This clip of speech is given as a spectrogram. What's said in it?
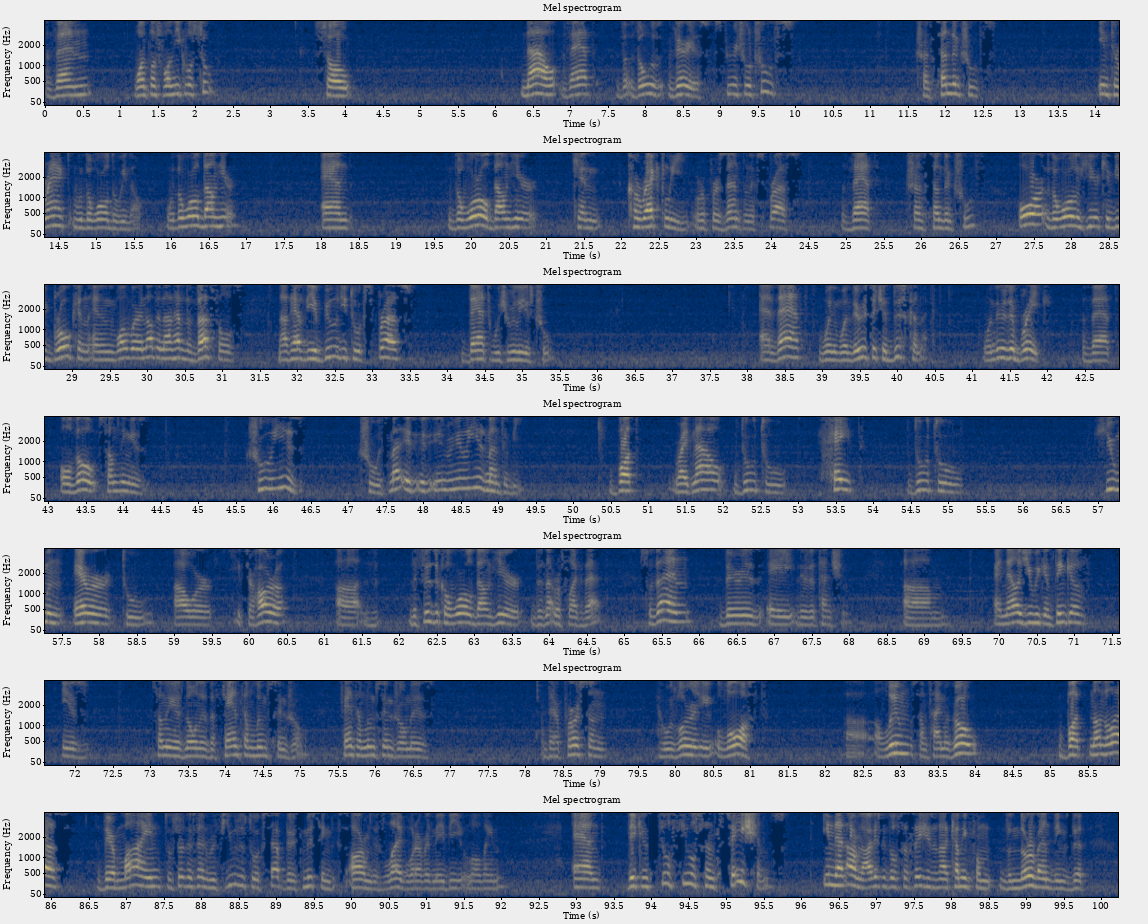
than one plus one equals two. So now that th- those various spiritual truths transcendent truths interact with the world we know, with the world down here. And the world down here can correctly represent and express that transcendent truth, or the world here can be broken and in one way or another not have the vessels, not have the ability to express that which really is true. And that, when, when there is such a disconnect, when there's a break, that although something is truly is true, it's meant, it, it really is meant to be, but right now, due to hate, due to human error, to our Yetzer Hara, uh, the, the physical world down here does not reflect that. So then there is a there's a tension. Um, analogy we can think of is something that is known as the phantom limb syndrome. Phantom limb syndrome is that a person who has already lost uh, a limb some time ago, but nonetheless, their mind, to a certain extent, refuses to accept that it's missing this arm, this leg, whatever it may be, and they can still feel sensations in that arm. Now, obviously, those sensations are not coming from the nerve endings that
